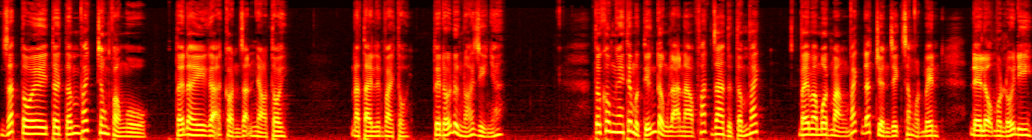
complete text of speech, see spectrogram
dắt tôi tới tấm vách trong phòng ngủ. Tới đây gã còn dặn nhỏ tôi. Đặt tay lên vai tôi, tuyệt đối đừng nói gì nhé. Tôi không nghe thấy một tiếng động lạ nào phát ra từ tấm vách. Vậy mà một mảng vách đã chuyển dịch sang một bên, để lộ một lối đi.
